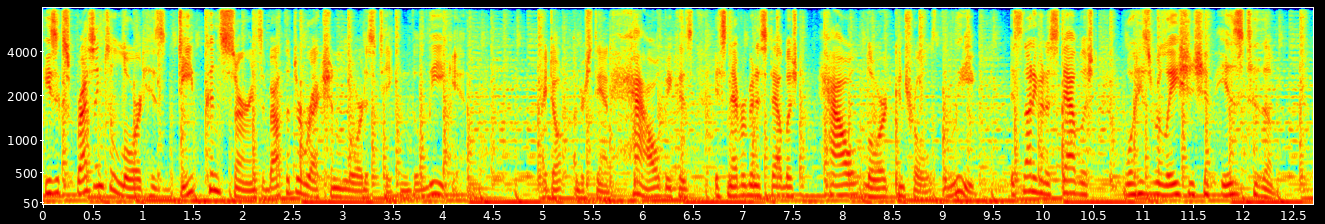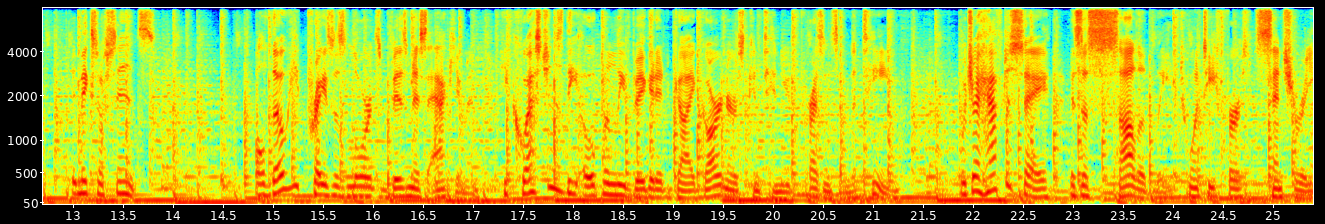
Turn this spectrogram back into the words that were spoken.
He's expressing to Lord his deep concerns about the direction Lord is taking the League in. I don't understand how because it's never been established how Lord controls the league. It's not even established what his relationship is to them. It makes no sense. Although he praises Lord's business acumen, he questions the openly bigoted Guy Gardner's continued presence on the team, which I have to say is a solidly 21st century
